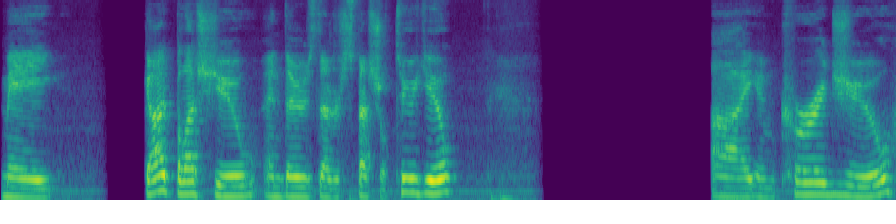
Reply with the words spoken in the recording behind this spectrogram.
May God bless you and those that are special to you. I encourage you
